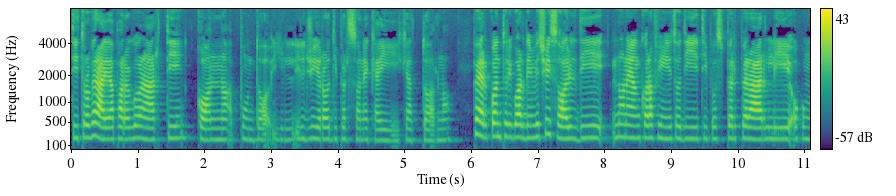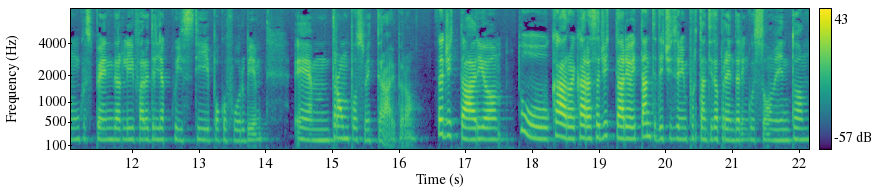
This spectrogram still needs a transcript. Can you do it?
ti troverai a paragonarti con appunto il, il giro di persone che hai, che attorno. Per quanto riguarda invece i soldi, non è ancora finito di tipo sperperarli o comunque spenderli, fare degli acquisti poco furbi. E, um, tra un po' smetterai però. Sagittario, tu caro e cara Sagittario hai tante decisioni importanti da prendere in questo momento.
